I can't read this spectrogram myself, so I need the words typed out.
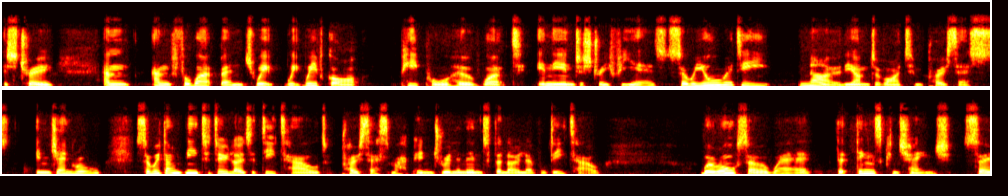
it's true. And and for Workbench, we, we, we've got people who have worked in the industry for years. So we already know the underwriting process in general. So we don't need to do loads of detailed process mapping, drilling into the low level detail. We're also aware that things can change. So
